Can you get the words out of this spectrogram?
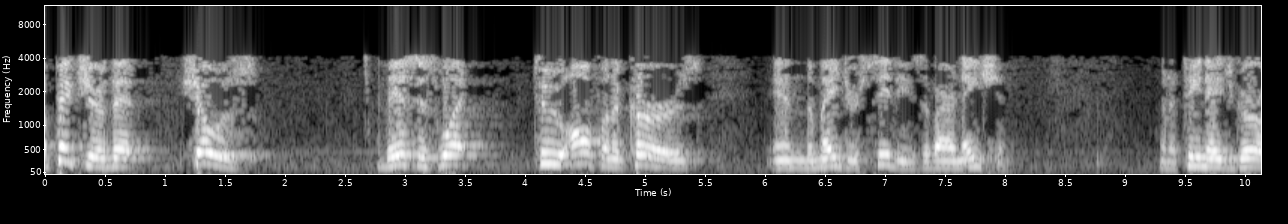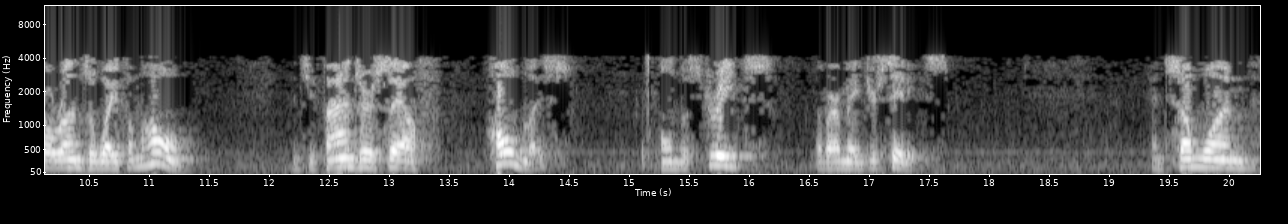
A picture that shows this is what too often occurs in the major cities of our nation. When a teenage girl runs away from home and she finds herself homeless on the streets of our major cities. And someone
